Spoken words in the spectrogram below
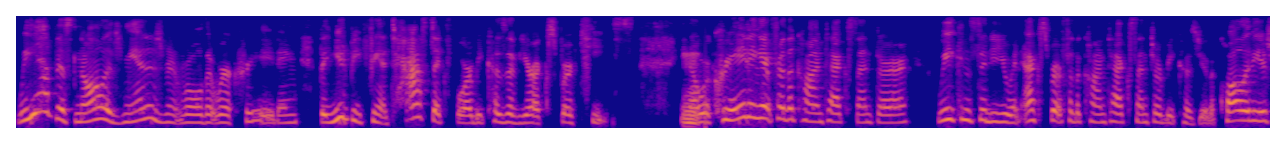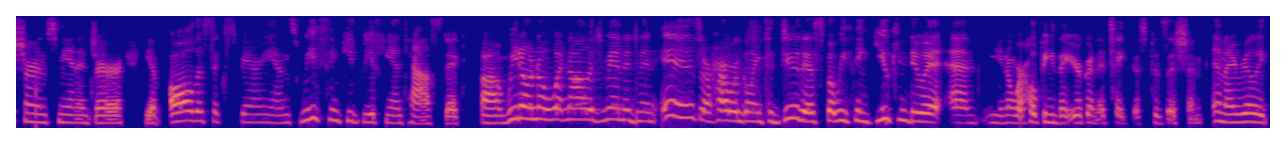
We have this knowledge management role that we're creating that you'd be fantastic for because of your expertise. You mm. know we're creating it for the contact center we consider you an expert for the contact center because you're the quality assurance manager. You have all this experience. We think you'd be fantastic. Uh, we don't know what knowledge management is or how we're going to do this, but we think you can do it. And, you know, we're hoping that you're going to take this position. And I really,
